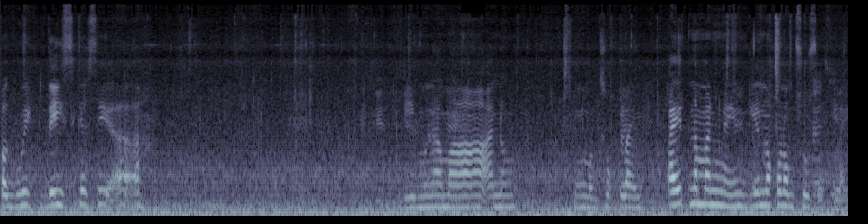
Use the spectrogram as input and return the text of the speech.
Pag weekdays kasi, ah, hindi mo na maano magsuklay. Kahit naman ngayon, yun ako nagsusuklay.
